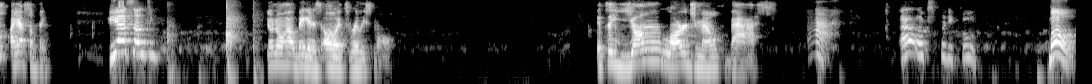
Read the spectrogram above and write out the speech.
I have something. He has something. Don't know how big it is. Oh, it's really small. It's a young largemouth bass. Ah, that looks pretty cool. Whoa!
